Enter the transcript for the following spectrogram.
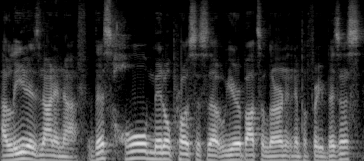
a lead is not enough. This whole middle process that we're about to learn and implement for your business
